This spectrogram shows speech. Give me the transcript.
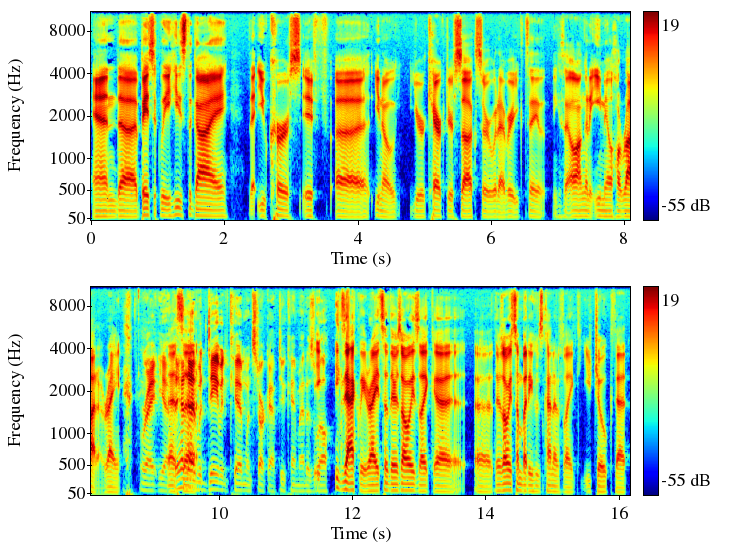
and uh, basically he's the guy that you curse if uh, you know your character sucks or whatever. You can say you can say, "Oh, I'm going to email Harada," right? right, yeah. They had that uh, with David Kim when StarCraft 2 came out as well. Exactly right. So there's always like uh, uh, there's always somebody who's kind of like you joke that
